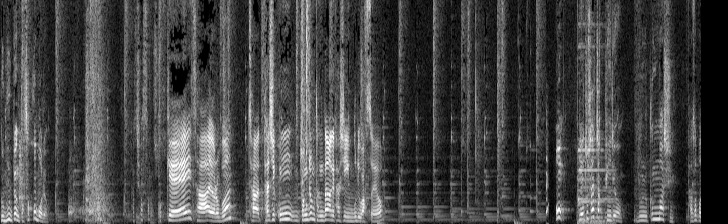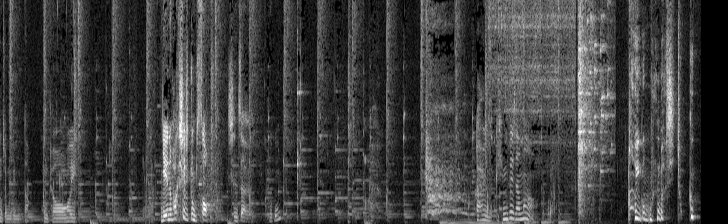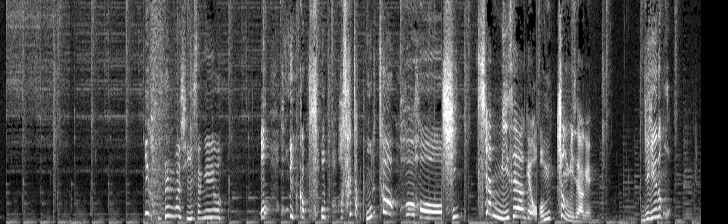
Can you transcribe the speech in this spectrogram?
너 물병 다 섞어버려. 다 치웠어? 다 치웠어. 오케이. 자, 여러분. 자, 다시 공, 정정당당하게 다시 이 물이 왔어요. 어? 얘도 살짝 비려. 물 끝맛이. 다섯 번째 물입니다. 공평하게. 얘는 확실히 좀 써. 진짜요. 그리고 아유, 먹기 힘들잖아. 아, 이거 물맛이 조금. 이거 물맛이 이상해요. 어? 어 약간 어 아, 살짝 보리차. 허허. 진짜 미세하게 엄청 미세하게. 얘는 고...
